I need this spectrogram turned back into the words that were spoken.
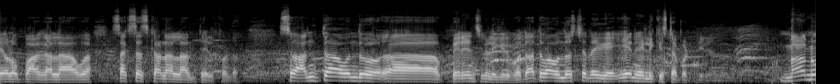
ಡೆವಲಪ್ ಆಗಲ್ಲ ಸಕ್ಸಸ್ ಕಾಣಲ್ಲ ಅಂತ ಹೇಳ್ಕೊಂಡು. ಸೊ ಅಂಥ ಒಂದು ಪೇರೆಂಟ್ಸ್ಗಳಿಗಿರ್ಬೋದು ಅಥವಾ ಒಂದಷ್ಟು ಜನರಿಗೆ ಏನು ಹೇಳಲಿಕ್ಕೆ ಇಷ್ಟಪಡ್ತೀನಿ ನಾನು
